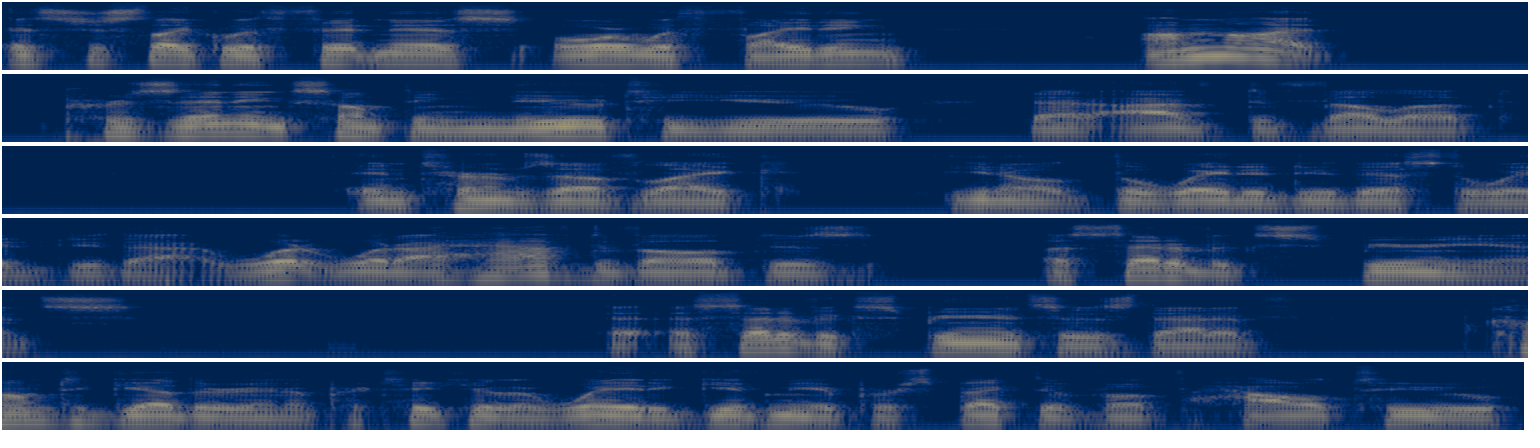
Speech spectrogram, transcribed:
it's just like with fitness or with fighting. I'm not presenting something new to you that I've developed in terms of like, you know, the way to do this, the way to do that. What what I have developed is a set of experience a set of experiences that have come together in a particular way to give me a perspective of how to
